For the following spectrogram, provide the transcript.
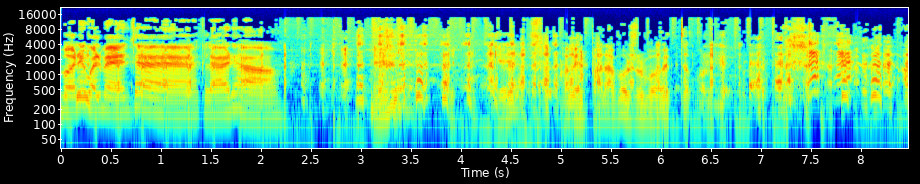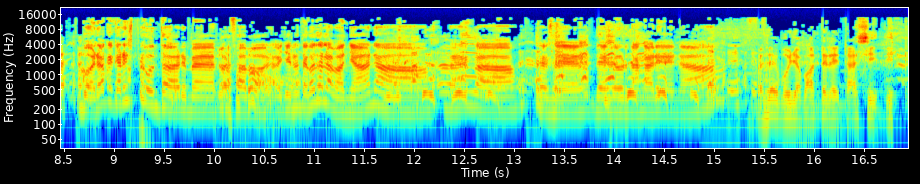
Bueno, igualmente, claro. ¿Qué? A ver, paramos un momento. porque- Bueno, ¿qué queréis preguntarme, por favor? Oye, no tengo de la mañana. Venga, que es de, de Urdangarena. Parece que voy a llamar a Teletaxi, tío.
